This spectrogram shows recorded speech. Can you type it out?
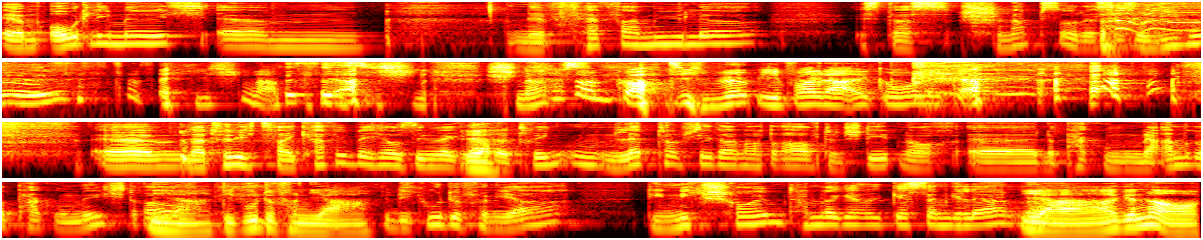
Ähm, Oatly-Milch, ähm, eine Pfeffermühle. Ist das Schnaps oder ist das Olivenöl? Tatsächlich Schnaps. Das Ja. ist Sch Schnaps. Oh Gott, ich wirke wie voll der Alkoholiker. Ähm, natürlich zwei Kaffeebecher, aus denen wir Ja. gerade trinken. Ein Laptop steht da noch drauf. Dann steht noch äh, eine Packung, eine andere Packung Milch drauf. Ja, die gute von Ja. Die gute von Ja, die nicht schäumt, haben wir ge gestern gelernt. Ne? Ja, genau.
